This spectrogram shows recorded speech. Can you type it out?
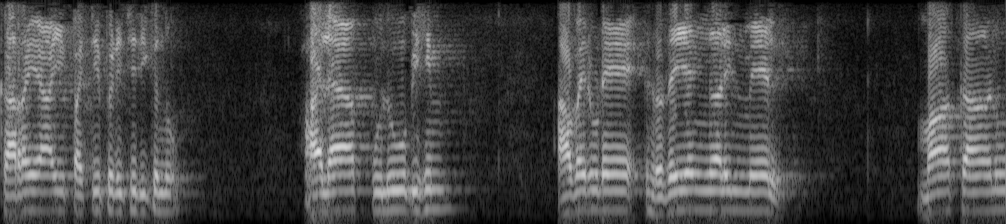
കറയായി പറ്റിപ്പിടിച്ചിരിക്കുന്നു. അല കുലൂബിഹിം അവരുടെ ഹൃദയങ്ങളിന്മേൽ മാക്കാനു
